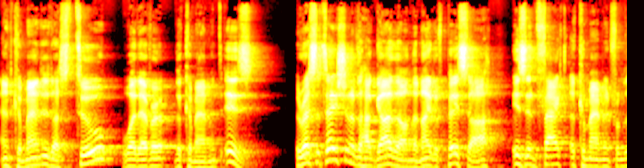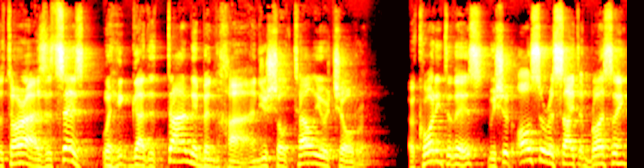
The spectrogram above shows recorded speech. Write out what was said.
and commanded us to whatever the commandment is. The recitation of the Haggadah on the night of Pesach is in fact a commandment from the Torah, as it says, and you shall tell your children. According to this, we should also recite a blessing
